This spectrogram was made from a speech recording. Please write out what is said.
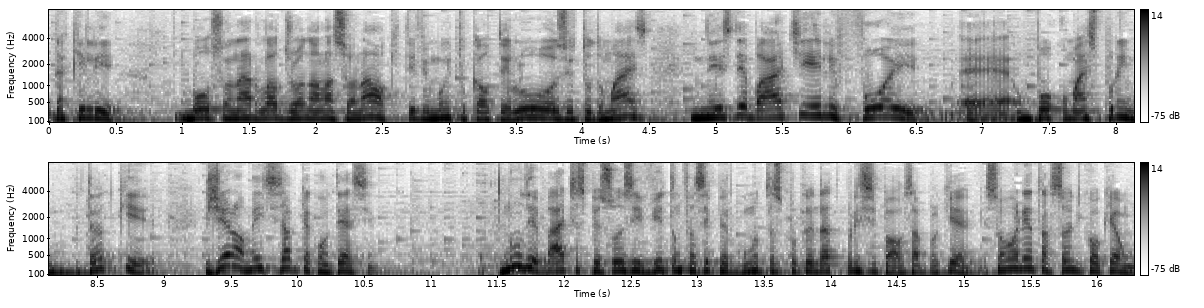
daquele Bolsonaro lá do Jornal Nacional, que teve muito cauteloso e tudo mais, nesse debate ele foi é, um pouco mais por. Tanto que, geralmente, sabe o que acontece? Num debate, as pessoas evitam fazer perguntas para o candidato principal. Sabe por quê? Isso é uma orientação de qualquer um.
